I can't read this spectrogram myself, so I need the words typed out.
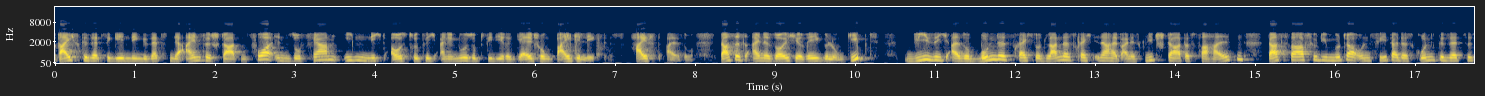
Reichsgesetze gehen den Gesetzen der Einzelstaaten vor, insofern ihnen nicht ausdrücklich eine nur subsidiäre Geltung beigelegt ist. Heißt also, dass es eine solche Regelung gibt, wie sich also Bundesrecht und Landesrecht innerhalb eines Gliedstaates verhalten, das war für die Mütter und Väter des Grundgesetzes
